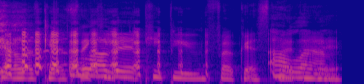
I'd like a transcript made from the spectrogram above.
gotta love kids. They Love keep, it. keep you focused. I love it.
